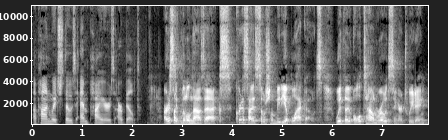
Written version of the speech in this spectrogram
upon which those empires are built. Artists like Lil Nas X criticized social media blackouts, with the Old Town Road singer tweeting,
